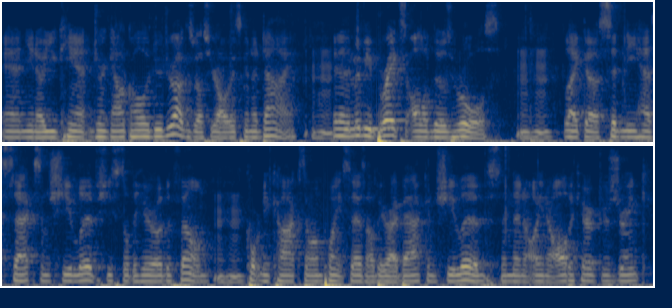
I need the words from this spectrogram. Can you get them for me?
and you know you can't drink alcohol or do drugs, or else you're always going to die. Mhm. And then the movie breaks all of those rules. Mhm. Like uh, Sidney has sex and she lives. She's still the hero of the film. Mhm. Courteney Cox at one point says, "I'll be right back," and she lives. And then all you know, all the characters drink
